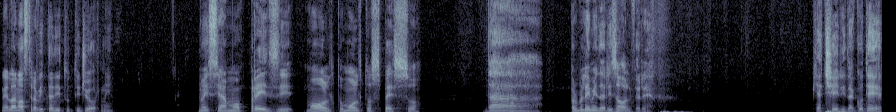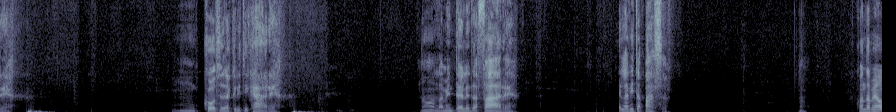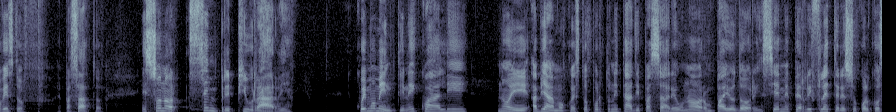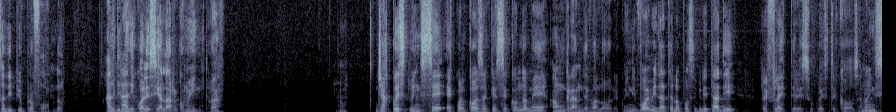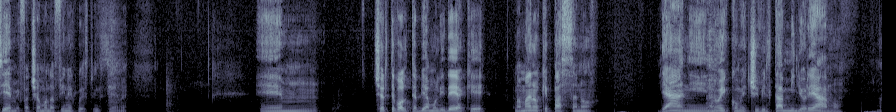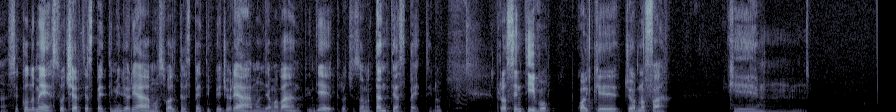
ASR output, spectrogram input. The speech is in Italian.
nella nostra vita di tutti i giorni noi siamo presi molto molto spesso da problemi da risolvere, piaceri da godere, mm, cose da criticare, no? lamentele da fare e la vita passa. No? Quando abbiamo visto è passato e sono sempre più rari quei momenti nei quali noi abbiamo questa opportunità di passare un'ora, un paio d'ore insieme per riflettere su qualcosa di più profondo, al di là di quale sia l'argomento. Eh? No? Già questo in sé è qualcosa che secondo me ha un grande valore, quindi voi mi date la possibilità di riflettere su queste cose, noi insieme facciamo alla fine questo insieme. E, um, certe volte abbiamo l'idea che man mano che passano gli anni, noi come civiltà miglioriamo. Ma secondo me su certi aspetti miglioriamo, su altri aspetti peggioriamo, andiamo avanti, indietro, ci sono tanti aspetti. No? Però sentivo qualche giorno fa che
